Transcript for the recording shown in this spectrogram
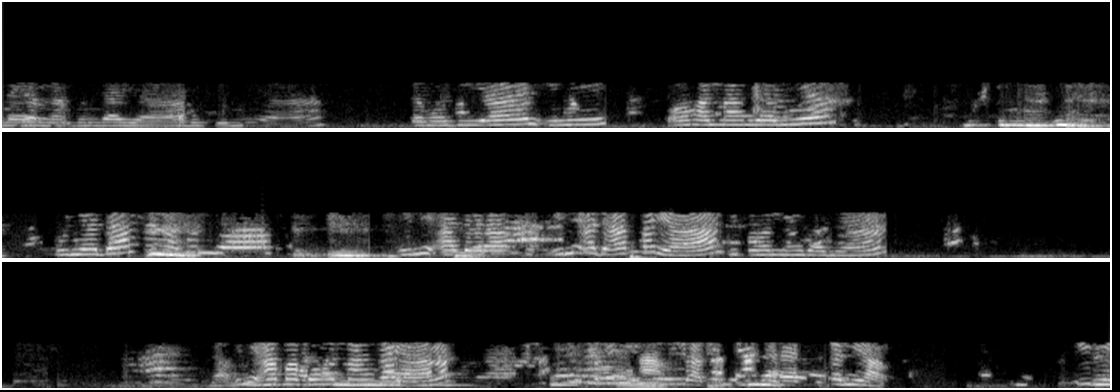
meter nah bunda ya di sini ya. Kemudian ini pohon mangganya punya daun nah, bunda. Ini ada ini ada apa ya di pohon mangganya? Ini apa pohon mangga ya? Kan ya? Ini,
